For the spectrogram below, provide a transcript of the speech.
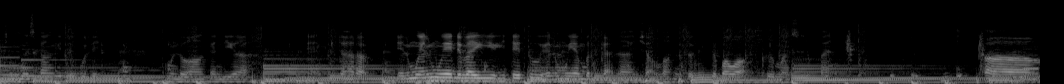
Cuma sekarang kita boleh mendoakan dia lah. Dan kita harap ilmu-ilmu yang dia bagi kita tu ilmu yang berkat lah insya-Allah untuk kita bawa ke masa depan. um,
